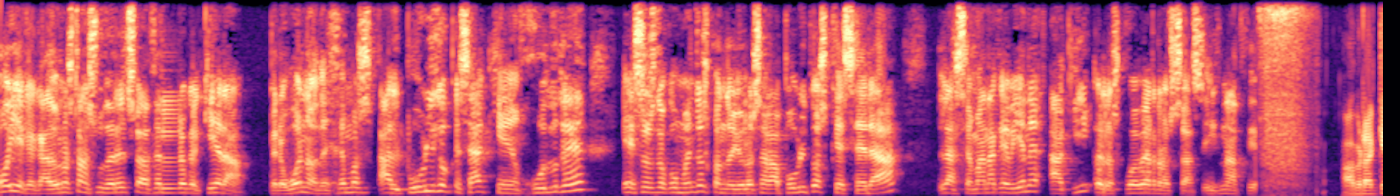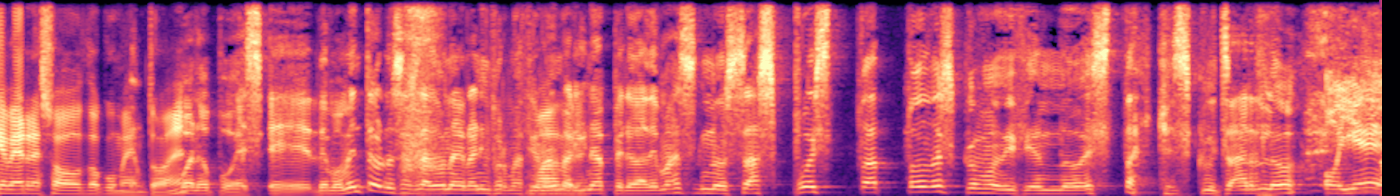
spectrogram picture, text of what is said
Oye, que cada uno está en su derecho de hacer lo que quiera, pero bueno, dejemos al público que sea quien juzgue esos documentos cuando yo los haga públicos, que será la semana que viene aquí en los Jueves Rosas, Ignacio. Habrá que ver esos documentos, ¿eh? Bueno, pues eh, de momento nos has dado una gran información, Marina, pero además nos has puesto a todos como diciendo, esto hay que escucharlo. Oye,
